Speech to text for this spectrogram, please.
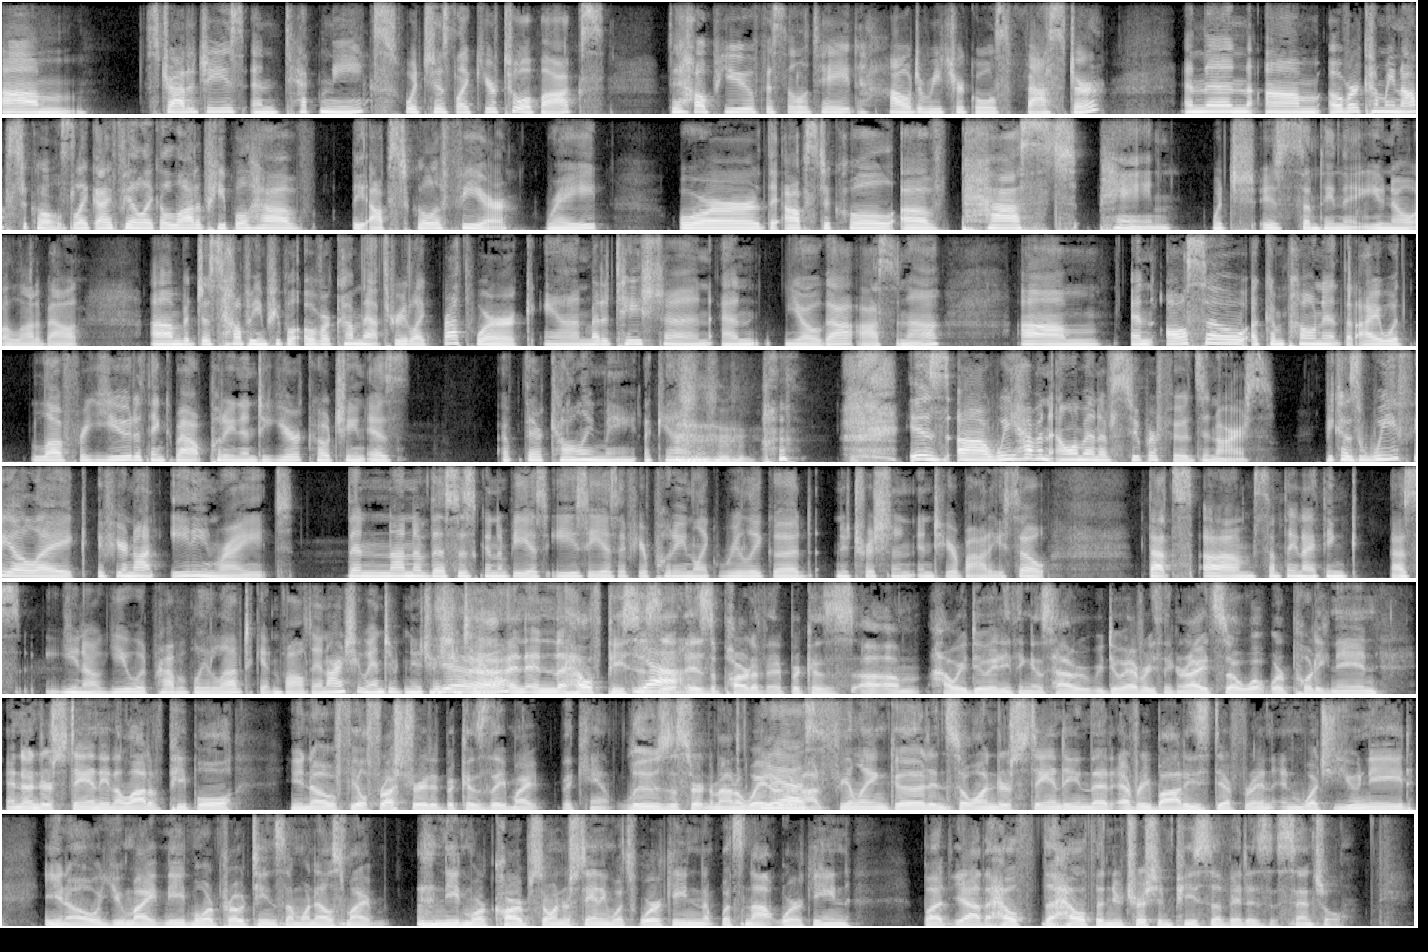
Um, strategies and techniques, which is like your toolbox to help you facilitate how to reach your goals faster. And then um, overcoming obstacles. Like I feel like a lot of people have the obstacle of fear, right? Or the obstacle of past pain, which is something that you know a lot about. Um, but just helping people overcome that through like breath work and meditation and yoga, asana. Um, and also, a component that I would love for you to think about putting into your coaching is uh, they're calling me again. is uh, we have an element of superfoods in ours because we feel like if you're not eating right, then none of this is going to be as easy as if you're putting like really good nutrition into your body. So that's um, something I think as you know you would probably love to get involved in. Aren't you into nutrition Yeah, too? and, and the health piece is, Yeah. is a part of it because um, how we do anything is how we do everything, right? So what we're putting in and understanding, a lot of people, you know, feel frustrated because they might they can't lose a certain amount of weight or they're not feeling good. And so understanding that everybody's different and what you need, you know, you might need more protein, someone else might need more carbs. So understanding what's working, what's not working. But yeah, the health the health and nutrition piece of it is essential.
